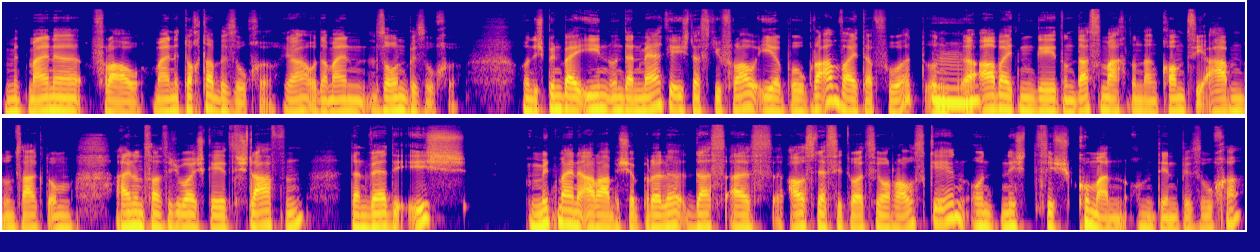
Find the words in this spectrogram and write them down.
mit meiner Frau meine Tochter besuche, ja, oder meinen Sohn besuche, und ich bin bei ihnen und dann merke ich, dass die Frau ihr Programm weiterführt und Mhm. äh, arbeiten geht und das macht und dann kommt sie abend und sagt um 21 Uhr, ich gehe jetzt schlafen, dann werde ich mit meiner arabischen Brille das als aus der Situation rausgehen und nicht sich kümmern um den Besucher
